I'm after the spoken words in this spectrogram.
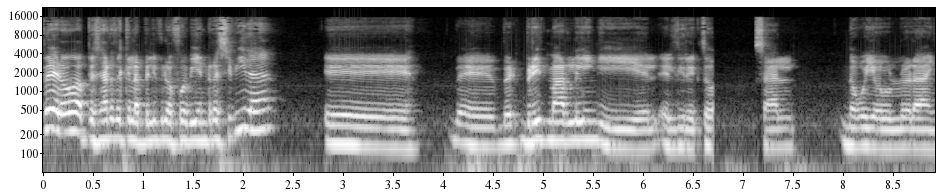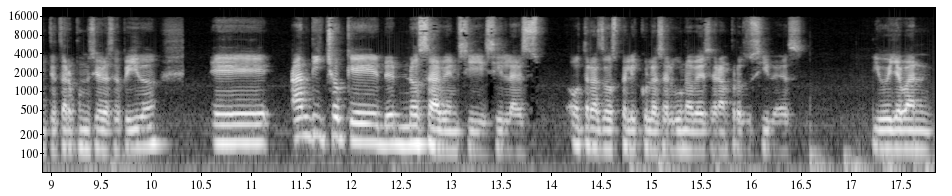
pero a pesar de que la película fue bien recibida, eh, eh, Britt Marling y el, el director Sal, no voy a volver a intentar pronunciar ese apellido, eh, han dicho que no saben si, si las otras dos películas alguna vez eran producidas. Digo, llevan,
